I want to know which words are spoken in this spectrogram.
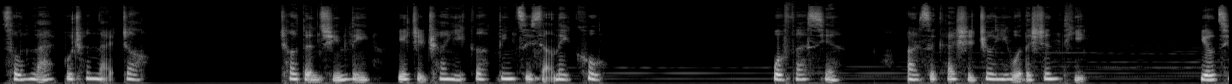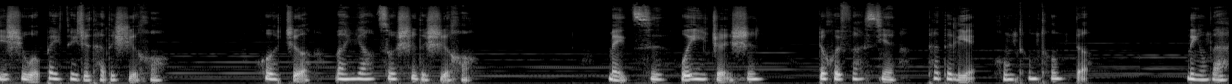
从来不穿奶罩。超短裙里也只穿一个丁字小内裤。我发现，儿子开始注意我的身体，尤其是我背对着他的时候。或者弯腰做事的时候，每次我一转身，都会发现他的脸红彤彤的。另外，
